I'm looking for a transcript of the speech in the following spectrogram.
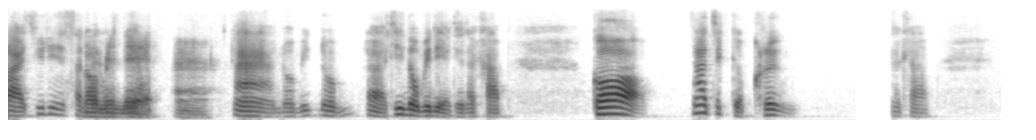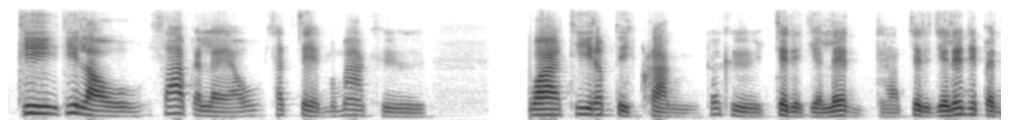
รายชื่อที่จะเสนโนอมิเนเนี่ยตอ่าอ่าโนมิโนเอ่อที่โนมิเนตเนี่ยนะครับ ก็น่าจะเกือบครึ่ง นะครับ ที่ที่เราทราบกันแล้วชัดเจนมากๆ คือว่าที่รัฐมนตรีคลังก็คือเจเน็ตเยเลนนะครับเจเน็ตเยเลนนี่เป็น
